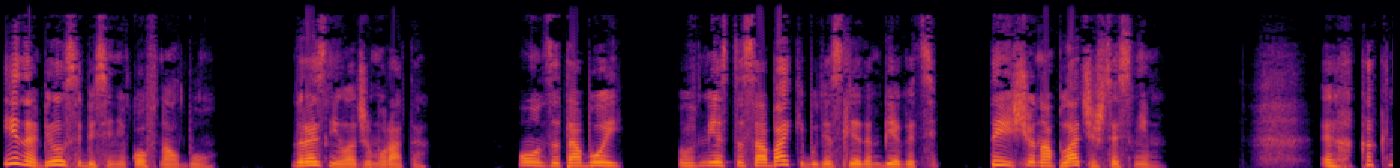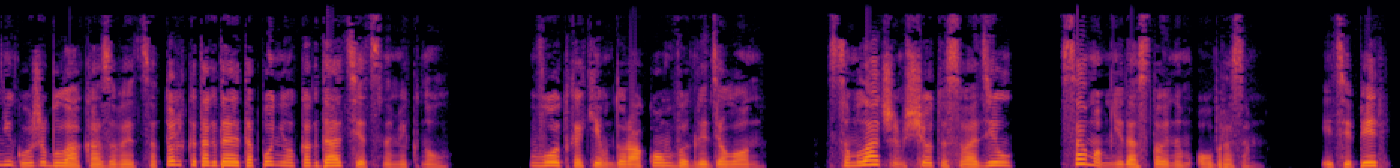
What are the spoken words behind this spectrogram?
и набил себе синяков на лбу. Дразнила Джимурата. «Он за тобой вместо собаки будет следом бегать. Ты еще наплачешься с ним». Эх, как негоже было, оказывается. Только тогда это понял, когда отец намекнул. Вот каким дураком выглядел он с младшим счеты сводил самым недостойным образом. И теперь,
